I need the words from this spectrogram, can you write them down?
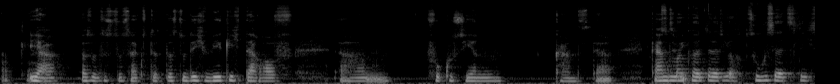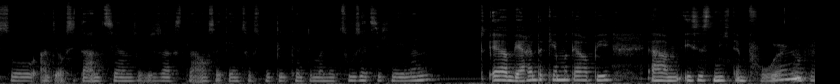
abklären. Ja, also dass du sagst, dass, dass du dich wirklich darauf ähm, fokussieren kannst. Ja. Ganz also man könnte natürlich auch zusätzlich so Antioxidantien, so wie du sagst, Nahrungsergänzungsmittel könnte man ja zusätzlich nehmen. Während der Chemotherapie ähm, ist es nicht empfohlen, okay.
